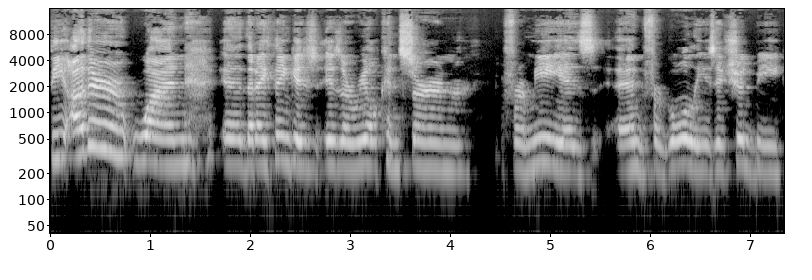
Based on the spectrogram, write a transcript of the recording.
the other one uh, that I think is is a real concern for me is and for goalies it should be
